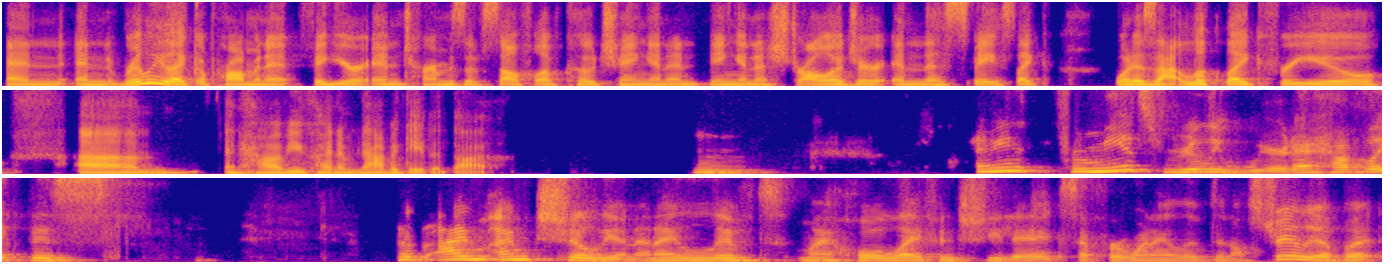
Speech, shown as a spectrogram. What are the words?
and and really like a prominent figure in terms of self-love coaching and, and being an astrologer in this space? Like what does that look like for you? Um, and how have you kind of navigated that? Hmm. I mean, for me, it's really weird. I have like this because I'm I'm Chilean and I lived my whole life in Chile except for when I lived in Australia. But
